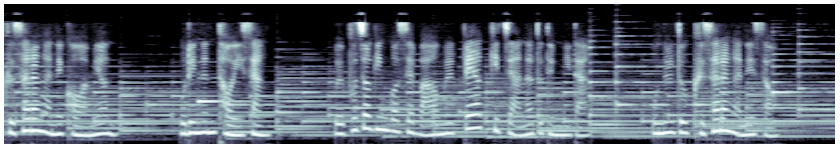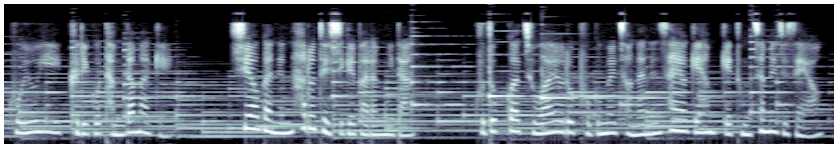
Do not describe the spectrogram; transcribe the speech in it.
그 사랑 안에 거하면 우리는 더 이상 외부적인 것에 마음을 빼앗기지 않아도 됩니다. 오늘도 그 사랑 안에서 고요히 그리고 담담하게 쉬어가는 하루 되시길 바랍니다. 구독과 좋아요로 복음을 전하는 사역에 함께 동참해주세요.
